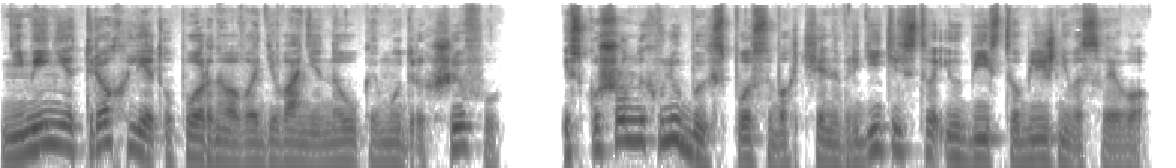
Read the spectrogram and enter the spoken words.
Не менее трех лет упорного владевания наукой мудрых шифу искушенных в любых способах членовредительства и убийства ближнего своего.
